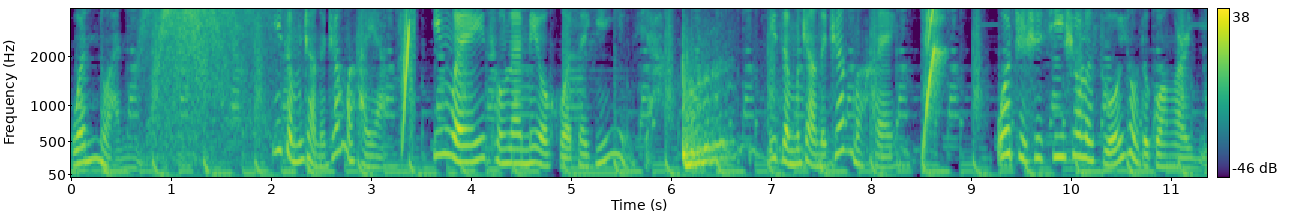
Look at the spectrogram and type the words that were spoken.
温暖你，你怎么长得这么黑呀？因为从来没有活在阴影下。你怎么长得这么黑？我只是吸收了所有的光而已。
